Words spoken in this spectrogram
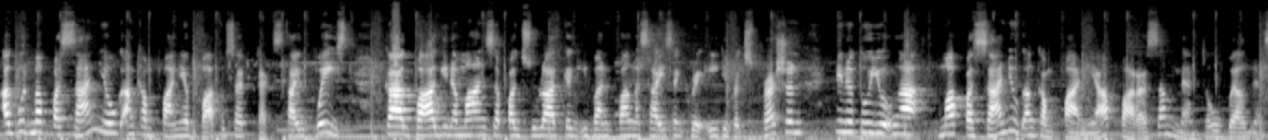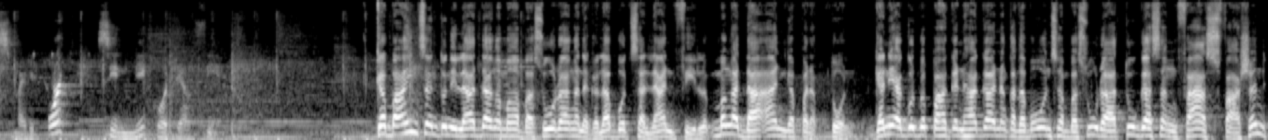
agud mapasanyog ang kampanya bato sa textile waste. Kag paagi naman sa pagsulat kag iban pa nga sa isang creative expression, tinutuyo nga mapasanyog ang kampanya para sa mental wellness. May report si Nico Delfin. Kabahin sa tonelada nga mga basura nga nagalabot sa landfill, mga daan nga panapton. Gani agud mapahaganhaga ng kadamoon sa basura tugas ang fast fashion.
